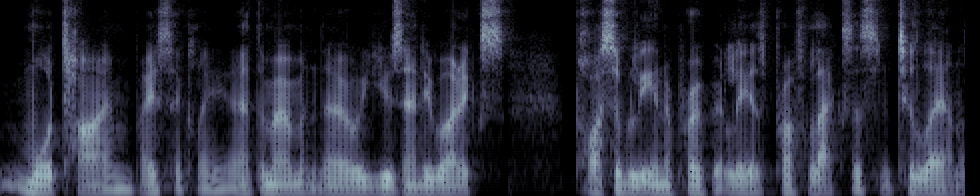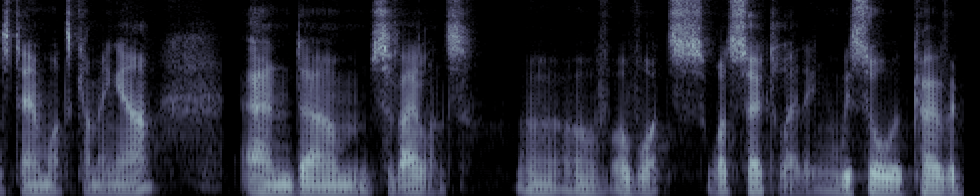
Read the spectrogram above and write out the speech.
more time, basically. At the moment, they will use antibiotics possibly inappropriately as prophylaxis until they understand what's coming out, and um, surveillance uh, of, of what's what's circulating. We saw with COVID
